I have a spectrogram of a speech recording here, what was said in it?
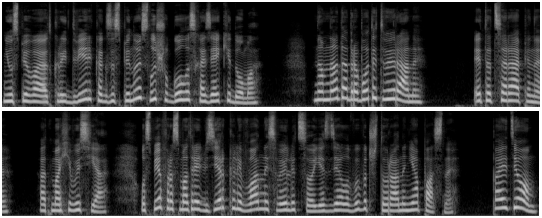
Не успеваю открыть дверь, как за спиной слышу голос хозяйки дома. «Нам надо обработать твои раны». «Это царапины», — отмахиваюсь я. Успев рассмотреть в зеркале в ванной свое лицо, я сделала вывод, что раны не опасны. «Пойдем»,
